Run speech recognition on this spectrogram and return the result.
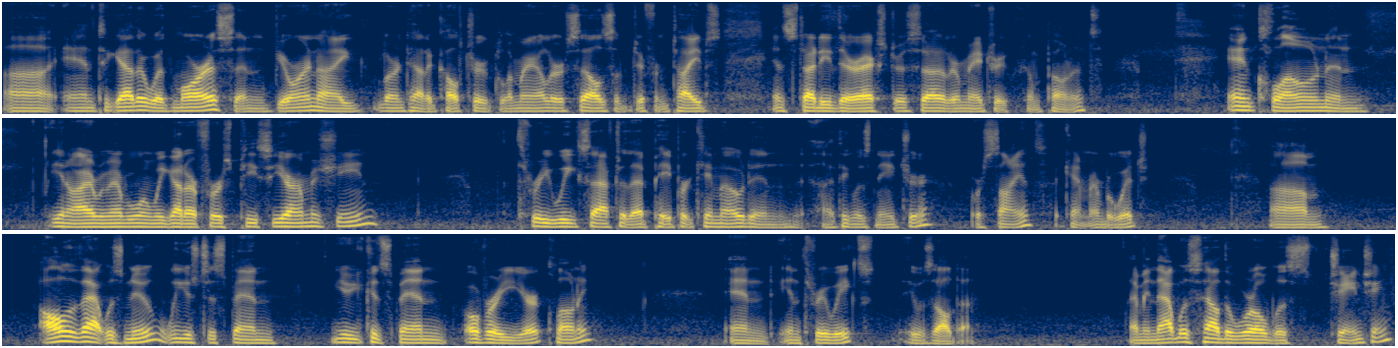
Uh, and together with Morris and Bjorn, I learned how to culture glomerular cells of different types and studied their extracellular matrix components and clone. And, you know, I remember when we got our first PCR machine, three weeks after that paper came out in, I think it was Nature or Science, I can't remember which. Um, all of that was new. We used to spend, you, you could spend over a year cloning, and in three weeks, it was all done. I mean, that was how the world was changing.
